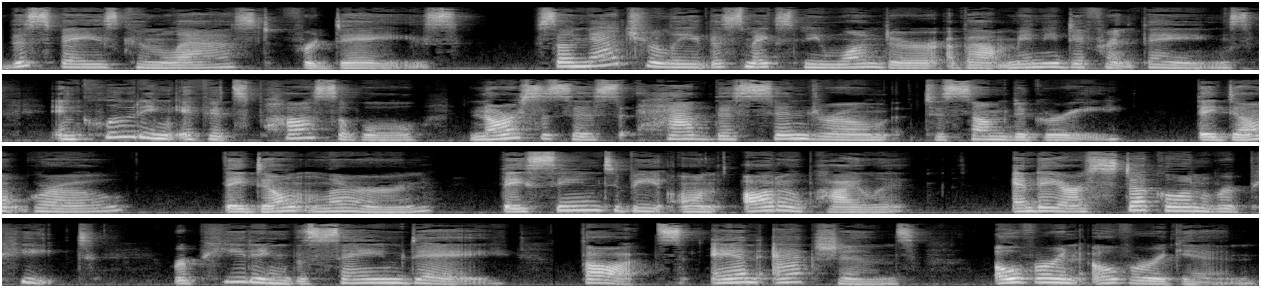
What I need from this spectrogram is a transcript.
this phase can last for days. So naturally, this makes me wonder about many different things, including if it's possible narcissists have this syndrome to some degree. They don't grow, they don't learn, they seem to be on autopilot, and they are stuck on repeat, repeating the same day, thoughts, and actions over and over again.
